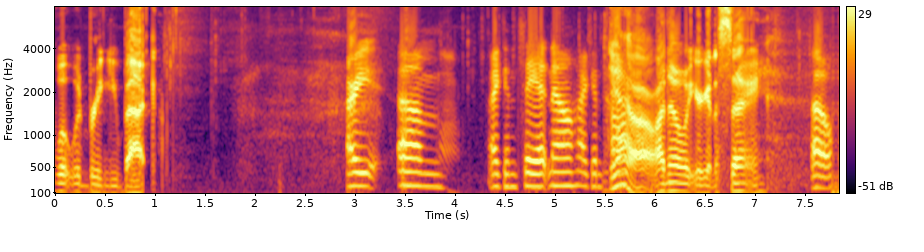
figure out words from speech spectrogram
what would bring you back? Are you? Um. I can say it now. I can talk. Yeah, I know what you're going to say. Oh.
